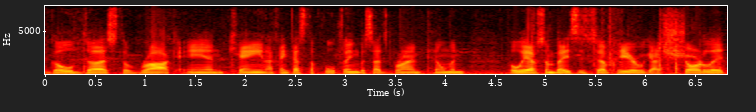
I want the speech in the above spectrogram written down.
Goldust, the Rock, and Kane. I think that's the full thing besides Brian Pillman. But we have some basics up here. We got Charlotte,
